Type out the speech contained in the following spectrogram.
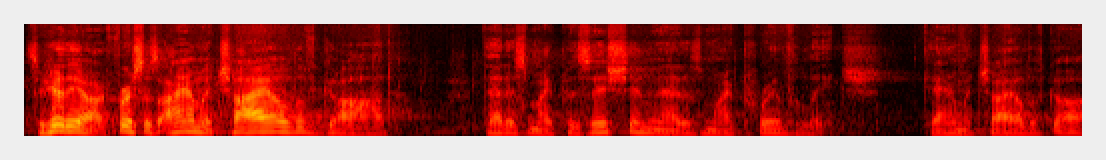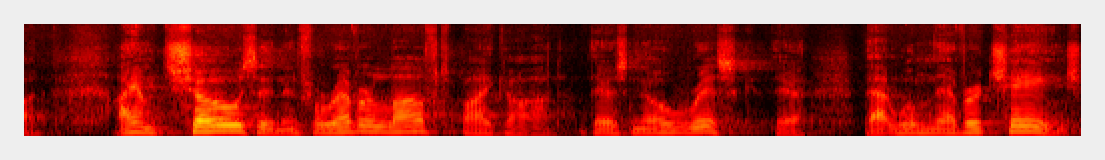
So here they are. First is, I am a child of God. That is my position and that is my privilege. Okay, I'm a child of God. I am chosen and forever loved by God. There's no risk there. That will never change.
